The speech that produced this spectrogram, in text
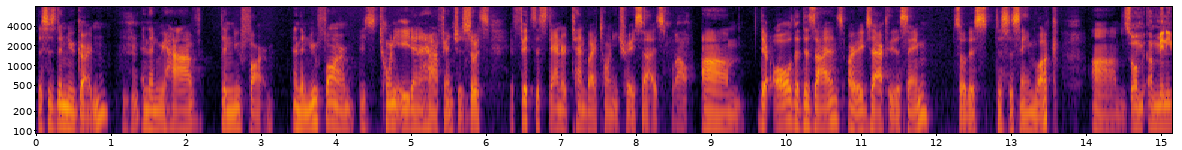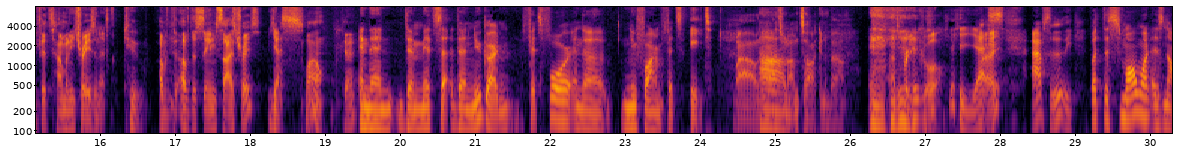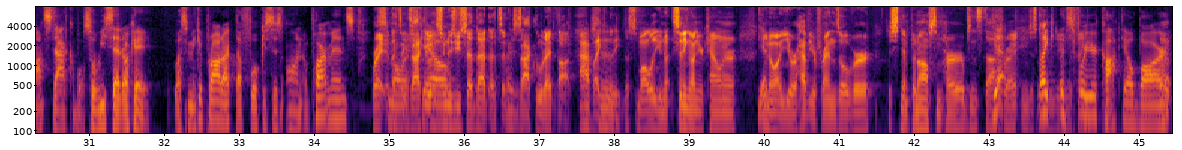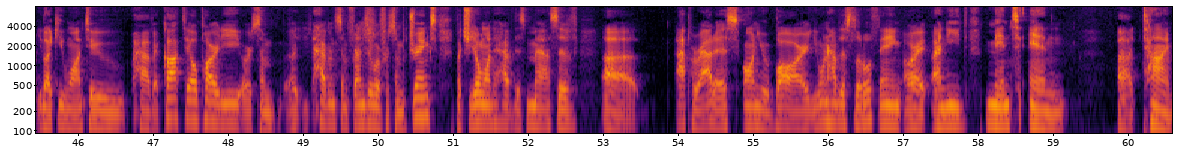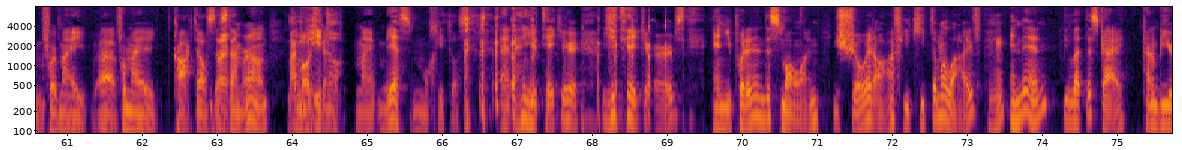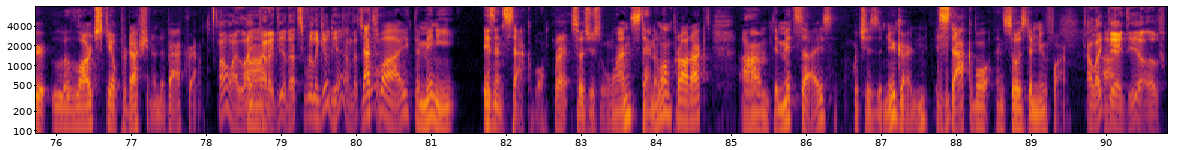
This is the New Garden. And then we have the New Farm. And the New Farm is 28 and a half inches. So it's it fits the standard 10 by 20 tray size. Wow. Um, they're all the designs are exactly the same. So this this is the same look. Um, So a, a mini fits how many trays in it? two. Of of the same size trays? Yes. Wow. Okay. And then the mid the New Garden fits four and the New Farm fits eight. Wow. that's what I'm talking about. That's pretty cool. yes, Right? absolutely. But the small one is not stackable. So we said, okay, let's make a product that focuses on apartments. Right. And that's exactly as soon as you said that, that's exactly what I thought. Absolutely. Like the, the smaller unit sitting on your counter, Yeah. you know, you have your friends over, just snipping off some herbs and stuff, yeah, right? And just like it's for thing. your cocktail bar. Like you want to have a cocktail party or some uh, having some friends over for some drinks, but you don't want to have this massive uh, apparatus on your bar. You want to have this little thing. All right, I need mint and uh, thyme for my uh, for my cocktails this Right. time around. My I'm mojito. gonna- my yes, mojitos. and, and you take your you take your herbs and you put it in this small one. You show it off. You keep them alive, Mm-hmm. and then you let this guy kind of be your large scale production in the background. Oh, I like that idea. That's really good. Yeah. That's Um, That's cool. why the mini isn't stackable. Right. So it's just one standalone product. Um, the mid size, which is the new garden, is Mm-hmm. stackable, and so is the new farm. I like Uh, the idea of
